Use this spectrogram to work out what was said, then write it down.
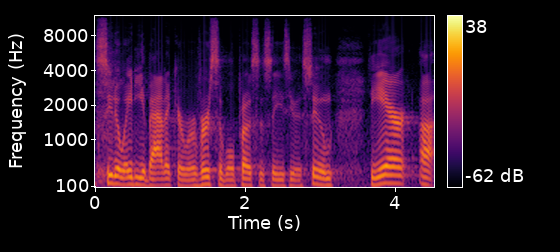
pseudo-adiabatic or reversible processes you assume. The air, uh,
